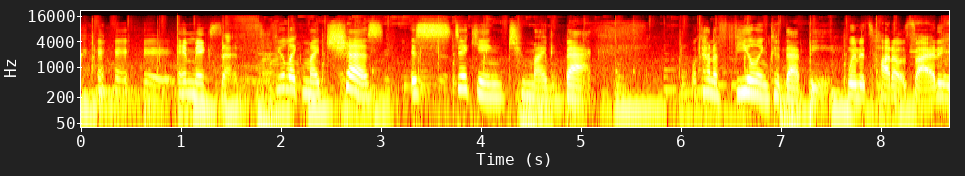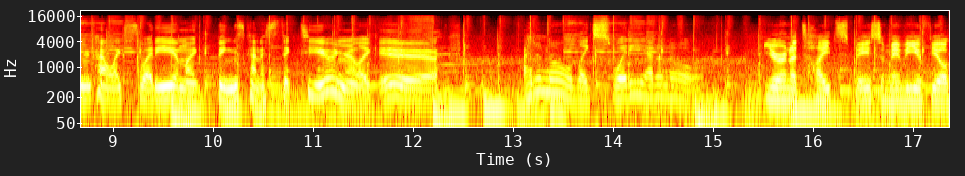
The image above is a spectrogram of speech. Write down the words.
it makes sense. I feel like my chest is sticking to my back. What kind of feeling could that be? when it's hot outside and you're kind of like sweaty and like things kind of stick to you and you're like, ew. I don't know. Like sweaty. I don't know. You're in a tight space, so maybe you feel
